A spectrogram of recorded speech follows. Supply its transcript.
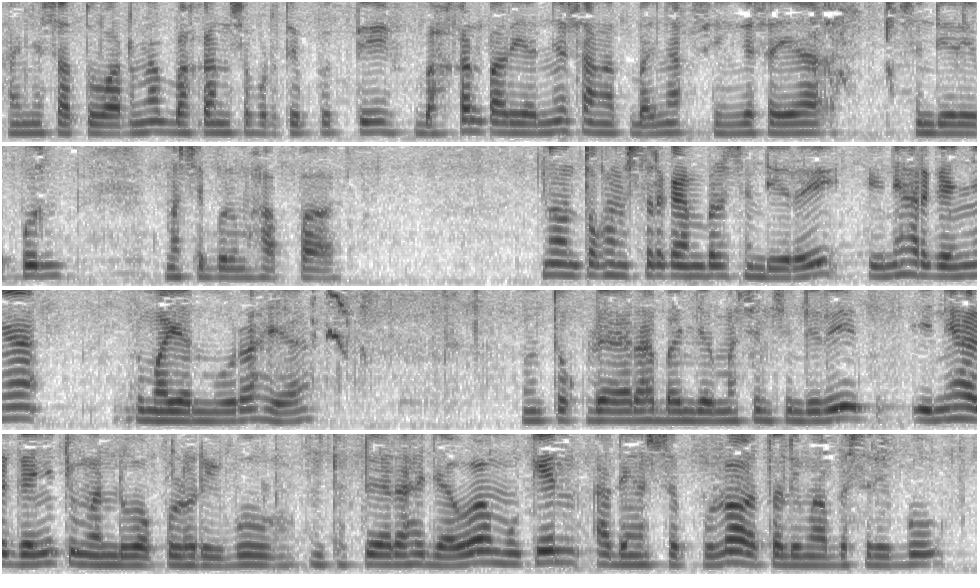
hanya satu warna bahkan seperti putih bahkan variannya sangat banyak sehingga saya sendiri pun masih belum hafal. Nah untuk hamster Campbell sendiri ini harganya lumayan murah ya. Untuk daerah Banjarmasin sendiri ini harganya cuma 20.000 untuk daerah Jawa mungkin ada yang 10 atau 15.000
